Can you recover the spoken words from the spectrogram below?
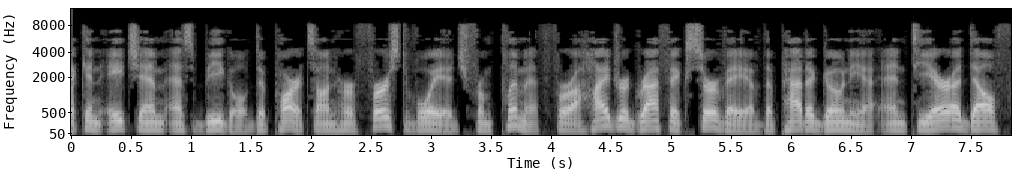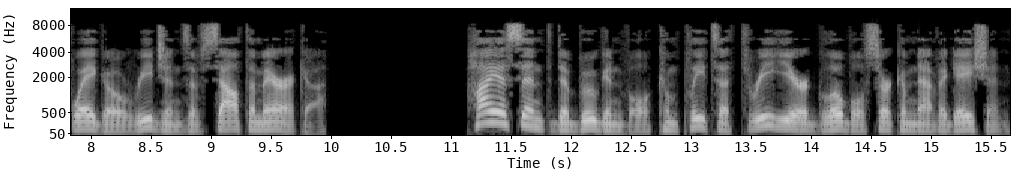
HMS Beagle departs on her first voyage from Plymouth for a hydrographic survey of the Patagonia and Tierra del Fuego regions of South America. Hyacinthe de Bougainville completes a three-year global circumnavigation.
